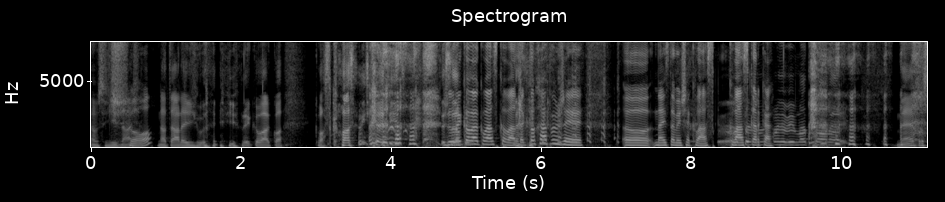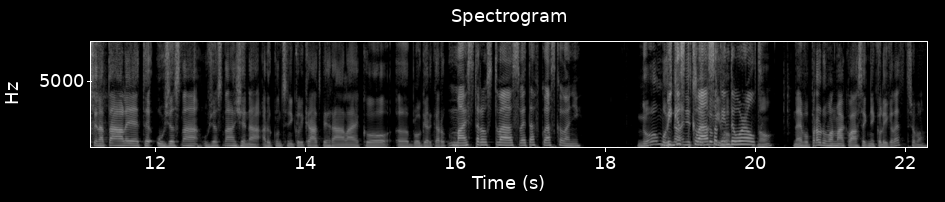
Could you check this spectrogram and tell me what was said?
Já myslím, že ji znáš. Natálie Žu, Žureková kva, Kvasková jsem chtěl říct. Žureková kvásková. Tak to chápem, že je uh, najznámejšia kvás, kváskarka. Ne, prostě Natálie, to je úžasná, úžasná žena a dokonce několikrát vyhrála jako uh, blogerka roku. Majstrovstva sveta v kváskovaní. no, možná Biggest něco kvások in the world. No, ne, opravdu, on má kvásek několik let třeba.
